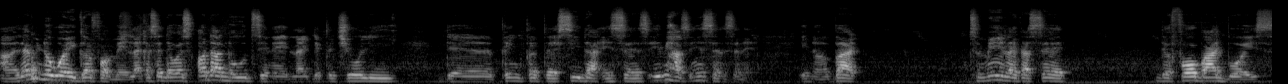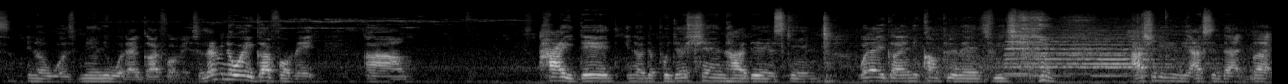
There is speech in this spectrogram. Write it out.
Uh, let me know what you got from it. Like I said, there was other notes in it, like the patchouli, the pink pepper, cedar incense. It even has incense in it, you know. But to me, like I said, the four bad boys, you know, was mainly what I got from it. So let me know what you got from it. Um, how you did, you know, the projection, how did your skin, whether you got any compliments, which I shouldn't even be asking that, but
